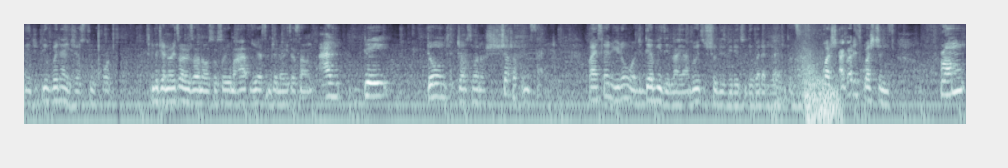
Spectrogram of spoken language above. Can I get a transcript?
the weather is just too hot. The generator is on also, so you might have, hear some generator sounds. And they don't just want to shut up inside. But I said, you know what, the devil is a liar. I'm going to show this video today whether they like it I got these questions from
